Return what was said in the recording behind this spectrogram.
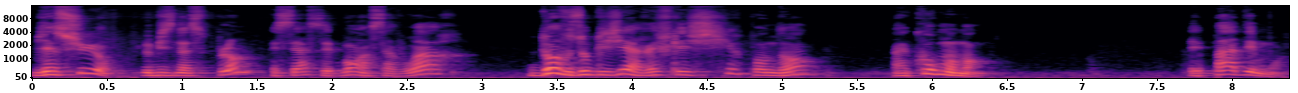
Bien sûr, le business plan, et c'est assez bon à savoir, doit vous obliger à réfléchir pendant un court moment, et pas des mois.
